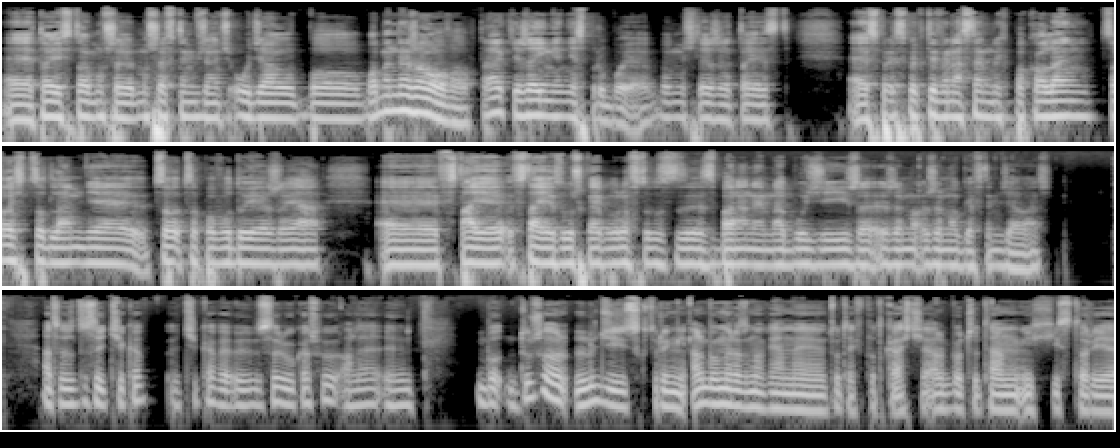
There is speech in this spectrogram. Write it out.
E, to jest to, muszę, muszę w tym wziąć udział, bo, bo będę żałował, tak? Jeżeli nie, nie spróbuję, bo myślę, że to jest e, z perspektywy następnych pokoleń coś, co dla mnie, co, co powoduje, że ja e, wstaję, wstaję z łóżka po prostu z, z bananem na buzi, że, że, że mogę w tym działać. A to jest dosyć ciekawe, ciekawe sorry Łukaszu, ale bo dużo ludzi, z którymi albo my rozmawiamy tutaj w podcaście, albo czytam ich historię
